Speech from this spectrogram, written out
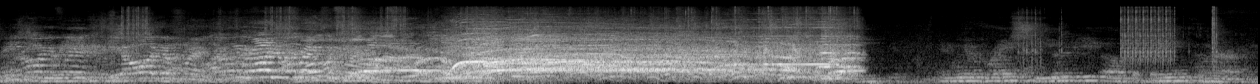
We're all your friends. We're all your friends. We're all your friends. And we embrace the unity of being American.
